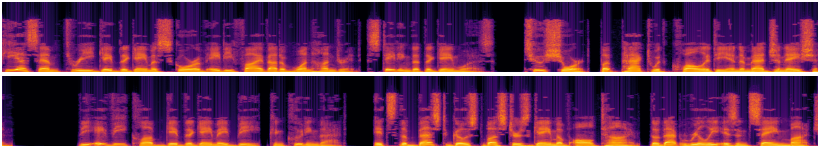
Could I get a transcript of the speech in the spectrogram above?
PSM3 gave the game a score of 85 out of 100, stating that the game was too short, but packed with quality and imagination. The AV Club gave the game a B, concluding that, "...it's the best Ghostbusters game of all time, though that really isn't saying much."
